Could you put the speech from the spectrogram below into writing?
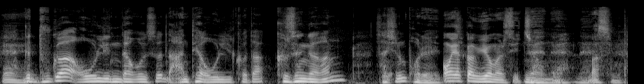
네. 그러니까 누가 어울린다고 해서 나한테 어울릴 거다 그 생각은 사실은 버려야 돼요. 어, 약간 위험할 수 있죠. 네네. 네, 네. 맞습니다.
